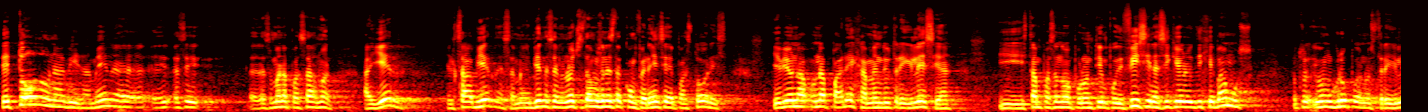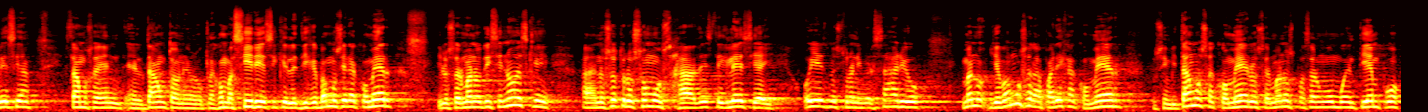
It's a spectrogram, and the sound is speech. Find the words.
de toda una vida, amén. Eh, eh, la semana pasada, bueno, ayer, el sábado, viernes, amén, viernes en la noche estamos en esta conferencia de pastores y había una, una pareja, amén, de otra iglesia y están pasando por un tiempo difícil, así que yo les dije, vamos, un grupo de nuestra iglesia, estamos ahí en, el downtown, en Oklahoma City, así que les dije, vamos a ir a comer. Y los hermanos dicen, no, es que ah, nosotros somos ah, de esta iglesia y hoy es nuestro aniversario. Hermano, llevamos a la pareja a comer, los invitamos a comer, los hermanos pasaron un buen tiempo,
